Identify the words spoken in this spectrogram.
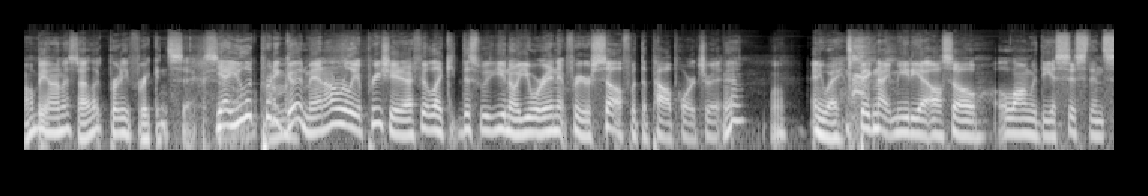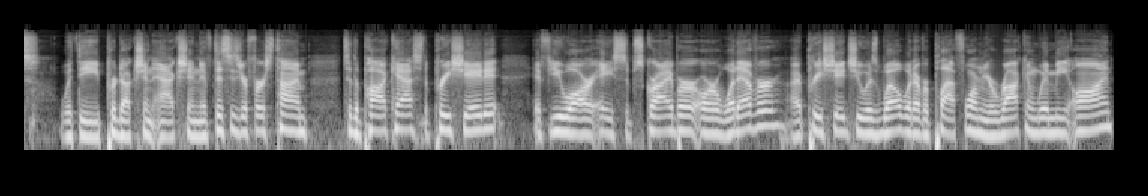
I'll be honest, I look pretty freaking sick. so yeah, you look pretty I'm- good, man. I don't really appreciate it. I feel like this was, you know, you were in it for yourself with the pal portrait. Yeah. Well, Anyway, Big Night Media also, along with the assistance with the production action. If this is your first time to the podcast, appreciate it. If you are a subscriber or whatever, I appreciate you as well, whatever platform you're rocking with me on.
